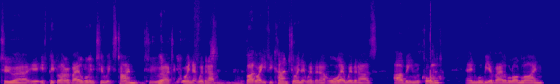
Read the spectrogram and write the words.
to uh, if people are available in two weeks' time to, uh, to join that webinar. By the way, if you can't join that webinar, all our webinars are being recorded and will be available online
